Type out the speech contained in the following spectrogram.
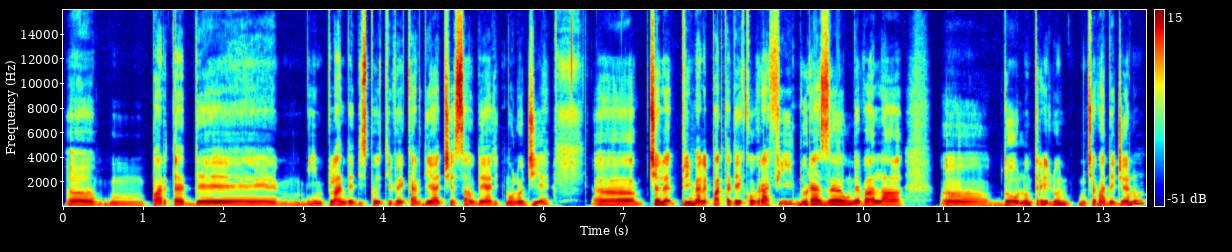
uh, partea de implant de dispozitive cardiace sau de aritmologie, uh, cele primele, partea de ecografii, durează undeva la uh, două luni, trei luni, ceva de genul.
